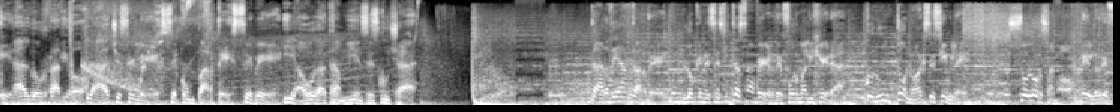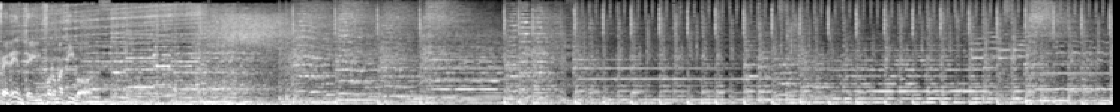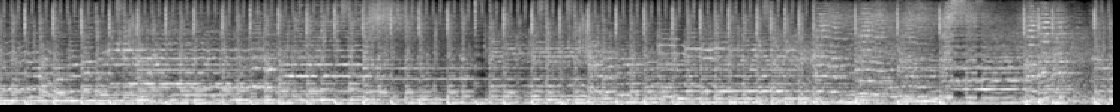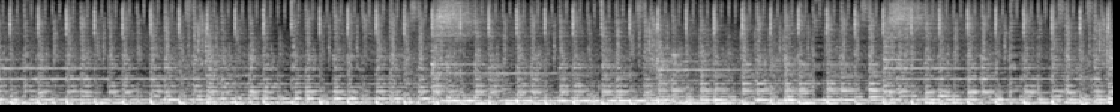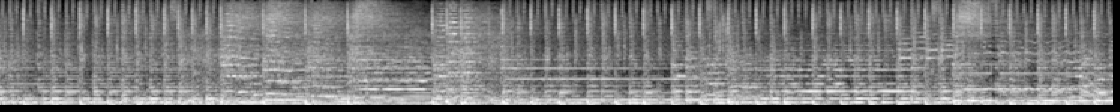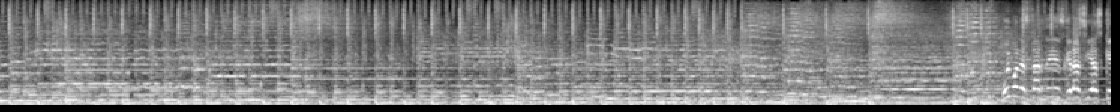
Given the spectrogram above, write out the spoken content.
Heraldo Radio. La HCL se comparte, se ve y ahora también se escucha. Tarde a tarde, lo que necesitas saber de forma ligera, con un tono accesible. Solórzano, el referente informativo.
